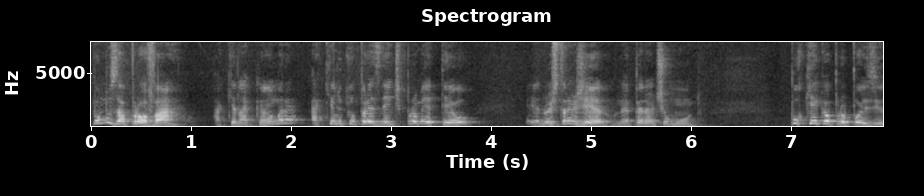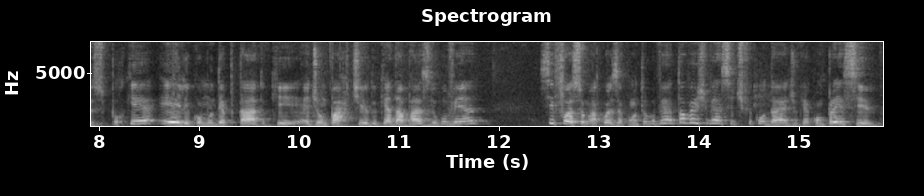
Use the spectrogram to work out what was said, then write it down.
vamos aprovar aqui na Câmara aquilo que o presidente prometeu eh, no estrangeiro, né, perante o mundo. Por que, que eu propus isso? Porque ele, como deputado que é de um partido que é da base do governo, se fosse uma coisa contra o governo, talvez tivesse dificuldade, o que é compreensível.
